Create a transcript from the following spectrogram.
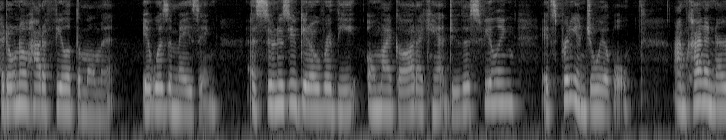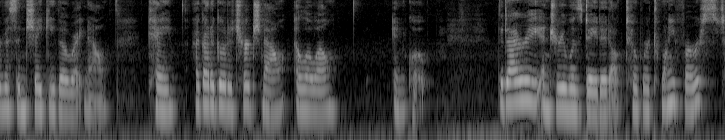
I don't know how to feel at the moment. It was amazing. As soon as you get over the, oh my god, I can't do this feeling, it's pretty enjoyable. I'm kind of nervous and shaky though right now. K, I gotta go to church now, lol. End quote. The diary entry was dated October 21st,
